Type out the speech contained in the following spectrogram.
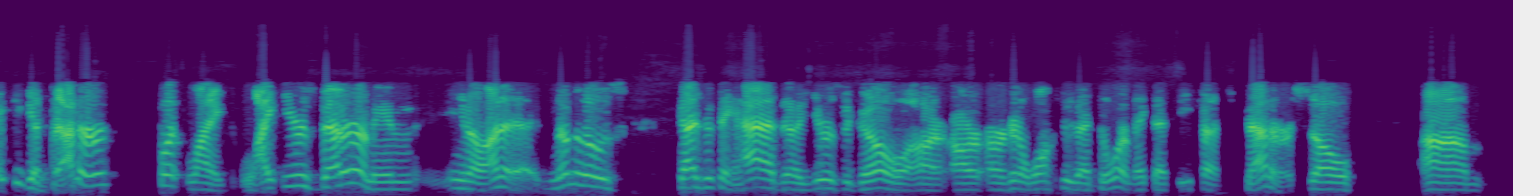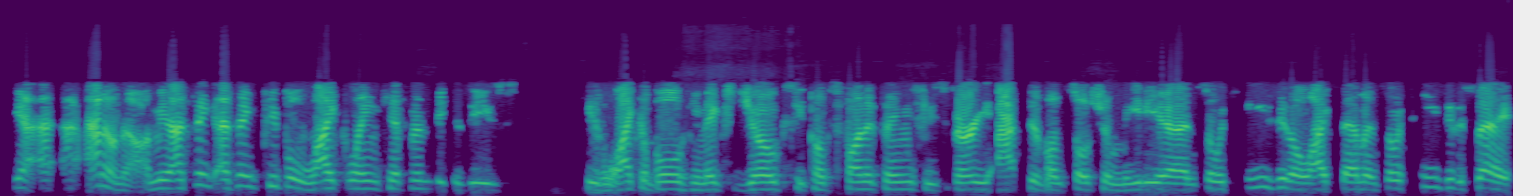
It could get better, but like light years better. I mean, you know, none of those guys that they had uh, years ago are are, are going to walk through that door and make that defense better. So, um, yeah, I, I don't know. I mean, I think I think people like Lane Kiffin because he's he's likable. He makes jokes. He pokes fun at things. He's very active on social media, and so it's easy to like them, and so it's easy to say,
